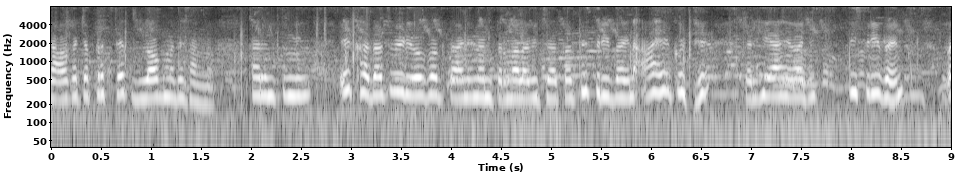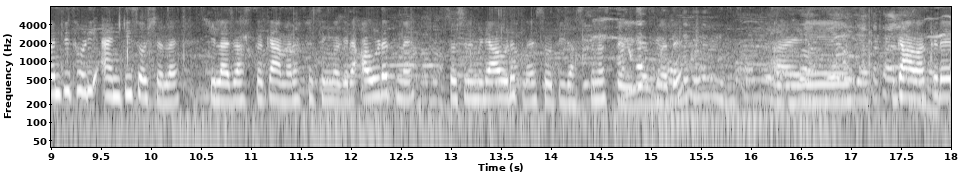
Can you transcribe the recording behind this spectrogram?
गावाकडच्या प्रत्येक ब्लॉगमध्ये सांगणार. कारण तुम्ही एखादाच व्हिडिओ बघता आणि नंतर मला विचारता तिसरी बहीण आहे कुठे? तर ही आहे माझी तिसरी बहीण. पण ती थोडी अँटी सोशल आहे. तिला जास्त कॅमेरा फेसिंग वगैरे आवडत नाही. सोशल मीडिया आवडत नाही सो ती जास्त नसते व्हिडिओजमध्ये आणि गावाकडे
